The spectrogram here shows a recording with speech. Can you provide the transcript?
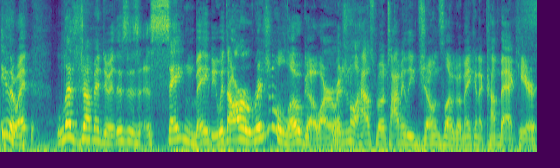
either way, let's jump into it. This is Satan Baby with our original logo, our original houseboat Tommy Lee Jones logo, making a comeback here.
